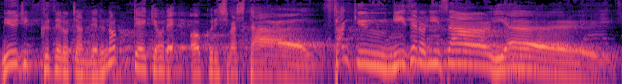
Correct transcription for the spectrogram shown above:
ミュージックゼロチャンネルの提供でお送りしました。サンキュー2023イエーイ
